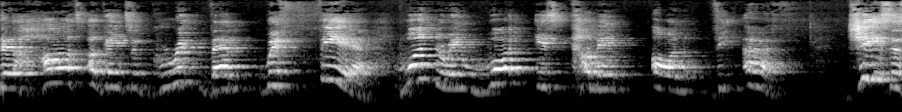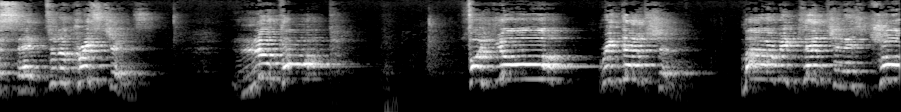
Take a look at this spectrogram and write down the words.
Their hearts are going to grip them with fear, wondering what is coming on the earth. Jesus said to the Christians, Look up for your redemption. My redemption is near.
